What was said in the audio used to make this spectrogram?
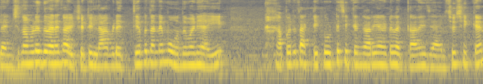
ലഞ്ച് നമ്മൾ ഇതുവരെ കഴിച്ചിട്ടില്ല. ഇവിടെ എത്തിയപ്പോൾ തന്നെ മൂന്ന് മണിയായി. അപ്പോൾ ഒരു തട്ടിക്കൂട്ട് ചിക്കൻ കറിയായിട്ട് വെക്കാമെന്ന് വിചാരിച്ചു. ചിക്കൻ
